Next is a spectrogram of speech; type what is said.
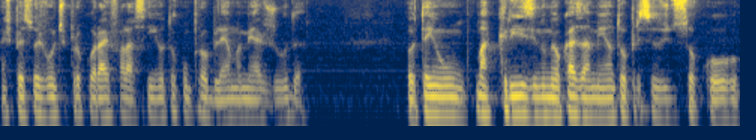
As pessoas vão te procurar e falar assim: Eu estou com um problema, me ajuda. Eu tenho uma crise no meu casamento, eu preciso de socorro.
